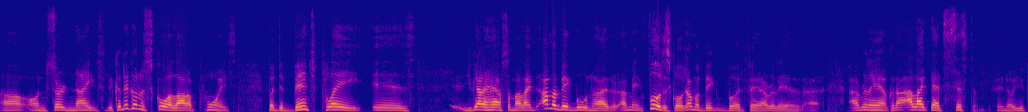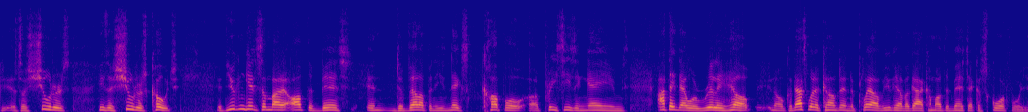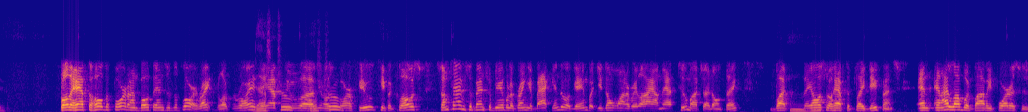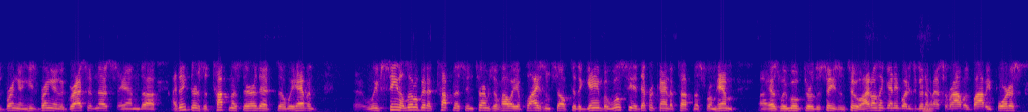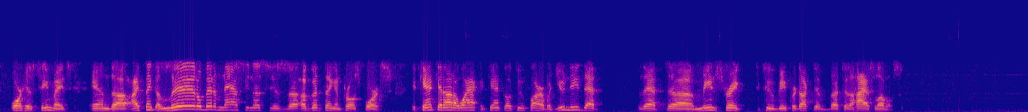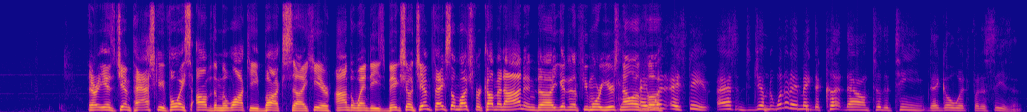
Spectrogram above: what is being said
uh, on certain nights because they're going to score a lot of points. But the bench play is you got to have somebody like I'm a big Budenholzer. I mean, full disclosure, I'm a big Bud fan. I really am. I, I really am because I, I, like that system. You know, you it's a shooters. He's a shooters coach. If you can get somebody off the bench and develop in these next couple uh, preseason games I think that would really help, you know, because that's when it comes in the playoff. You can have a guy come off the bench that can score for you. Well, they have to hold the fort on both ends of the floor, right, Roy? That's they have true. to, uh, you know, true. score a few, keep it close. Sometimes the bench will be able to bring you back into a game, but you don't want to rely on that too much. I don't think. but mm-hmm. they also have to play defense. And and I love what Bobby Portis is bringing. He's bringing aggressiveness, and uh, I think there's a toughness there that uh, we haven't. Uh, we've seen a little bit of toughness in terms of how he applies himself to the game, but we'll see a different kind of toughness from him uh, as we move through the season too. I don't think anybody's going to yeah. mess around with Bobby Portis or his teammates, and uh, I think a little bit of nastiness is uh, a good thing in pro sports. It can't get out of whack. It can't go too far, but you need that that uh, mean streak to be productive uh, to the highest levels. There he is, Jim Paschke, voice of the Milwaukee Bucks, uh, here on the Wendy's Big Show. Jim, thanks so much for coming on, and uh, you getting a few more years now of. Hey, uh, when, hey Steve, ask Jim, when do they make the cut down to the team they go with for the season?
